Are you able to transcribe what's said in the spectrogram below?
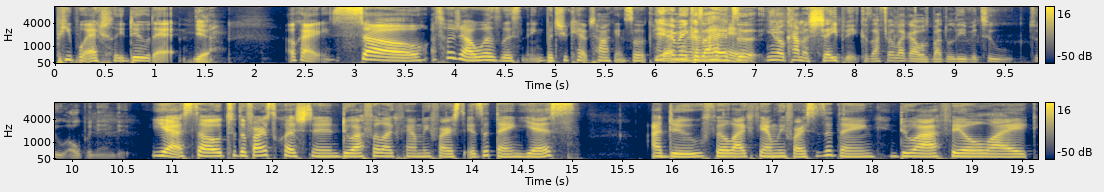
people actually do that? yeah, Okay, so I told you I was listening, but you kept talking, so it kind yeah. I mean, because I had to, you know, kind of shape it because I felt like I was about to leave it too too open ended. Yeah. So to the first question, do I feel like family first is a thing? Yes, I do feel like family first is a thing. Do I feel like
